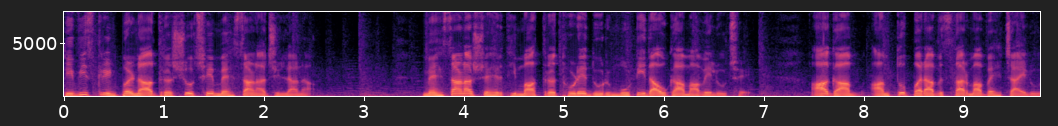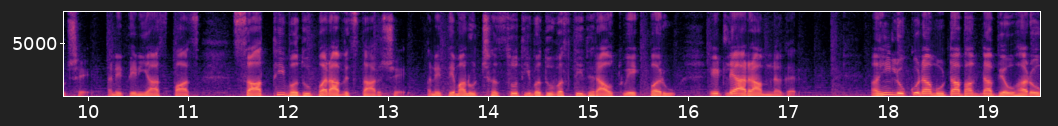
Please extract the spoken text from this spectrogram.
ટીવી સ્ક્રીન પરના આ દ્રશ્યો છે મહેસાણા જિલ્લાના. મહેસાણા શહેરથી માત્ર થોડે દૂર મોટી દાવ ગામ આવેલું છે. આ ગામ આમ તો પરા વિસ્તારમાં વહેંચાયેલું છે અને તેની આસપાસ સાતથી વધુ પરા વિસ્તાર છે અને તેમાંનું છસોથી વધુ વસ્તી ધરાવતું એક પરું એટલે આ રામનગર. અહીં લોકોના મોટાભાગના વ્યવહારો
